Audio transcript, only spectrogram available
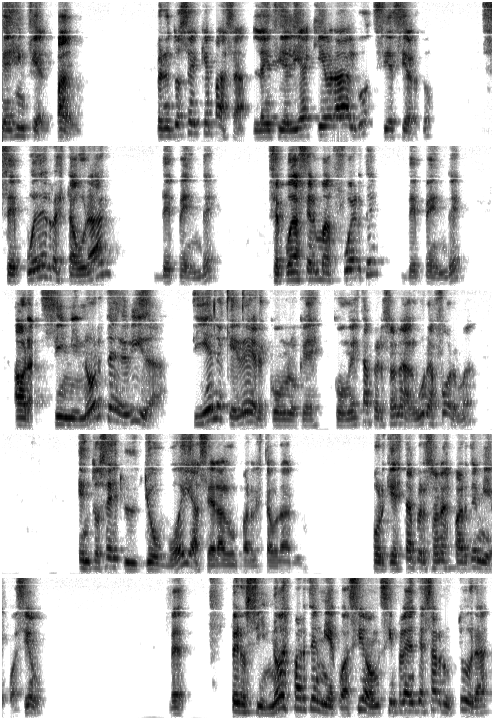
es infiel, pan. Pero entonces, ¿qué pasa? La infidelidad quiebra algo, sí es cierto. ¿Se puede restaurar? Depende. ¿Se puede hacer más fuerte? Depende. Ahora, si mi norte de vida tiene que ver con lo que es con esta persona de alguna forma, entonces yo voy a hacer algo para restaurarlo, porque esta persona es parte de mi ecuación. Pero si no es parte de mi ecuación, simplemente esa ruptura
